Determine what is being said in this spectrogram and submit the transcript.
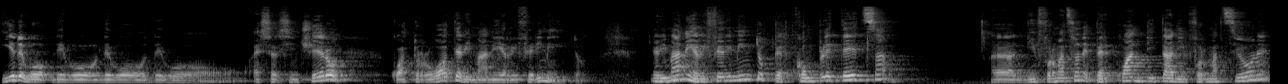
io devo, devo, devo, devo essere sincero, quattro ruote rimane il riferimento. Rimane il riferimento per completezza eh, di informazione, per quantità di informazione,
